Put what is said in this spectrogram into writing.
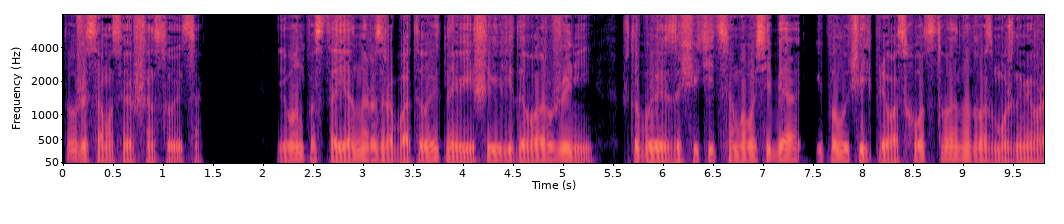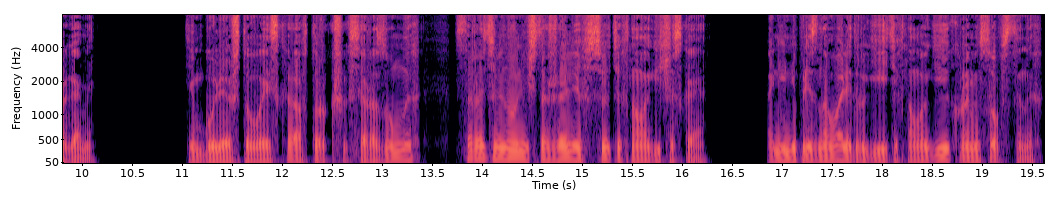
тоже самосовершенствуется. И он постоянно разрабатывает новейшие виды вооружений, чтобы защитить самого себя и получить превосходство над возможными врагами. Тем более, что войска вторгшихся разумных старательно уничтожали все технологическое. Они не признавали другие технологии, кроме собственных.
